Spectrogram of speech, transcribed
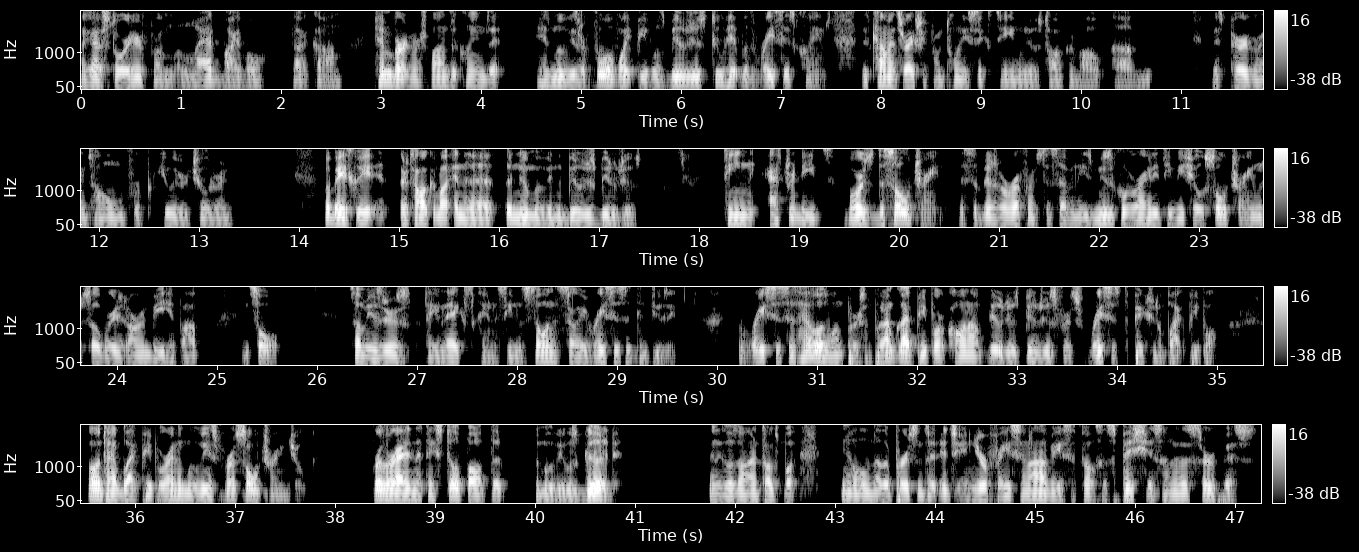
I got a story here from ladbible.com. Tim Burton responds to claims that his movies are full of white people's Beetlejuice too hit with racist claims. His comments are actually from 2016 when he was talking about um, Miss Peregrine's Home for Peculiar Children. But basically, they're talking about in the, the new movie, in the Beetlejuice Beetlejuice, teen Deetz boards the Soul Train. This is a bit of a reference to 70s musical variety TV show Soul Train, which celebrated R&B, hip hop, and soul. Some users taking the X claim the scene was so unnecessarily racist and confusing. Racist as hell, as one person put. I'm glad people are calling out Beetlejuice Beetlejuice for its racist depiction of black people. The only time black people are in the movie is for a Soul Train joke. Further adding that they still thought that the movie was good. Then it goes on and talks about, you know, another person said, it's in your face and obvious. It felt suspicious under the surface.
